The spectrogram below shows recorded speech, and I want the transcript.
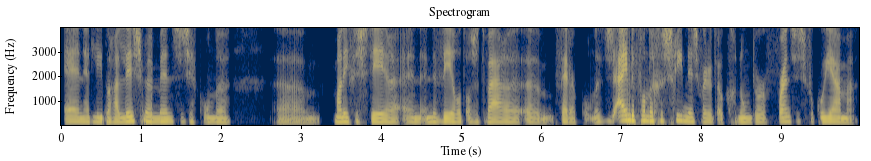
en het liberalisme mensen zich konden uh, manifesteren en, en de wereld als het ware ehm, verder kon. Het is het einde van de geschiedenis, werd het ook genoemd door Francis Fukuyama.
